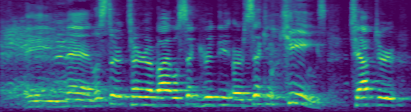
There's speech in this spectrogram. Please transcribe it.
Amen. Amen. Let's turn, turn our Bible, Second Corinthians or Second Kings, chapter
